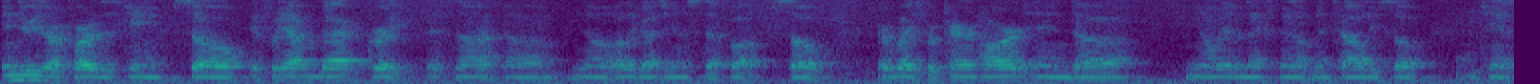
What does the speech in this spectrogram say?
injuries are a part of this game, so if we have them back, great. If not, um, you know, other guys are going to step up. So everybody's preparing hard, and uh, you know, we have a next man up mentality. So you can't,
